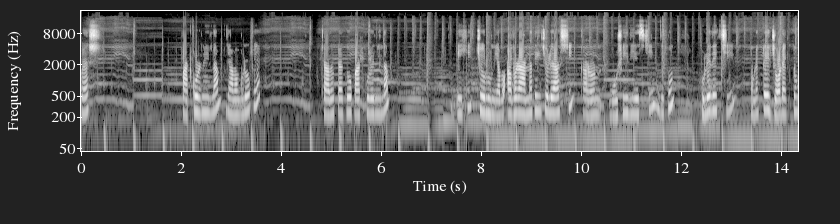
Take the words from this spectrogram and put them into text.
ব্যাস, পাট করে নিলাম জামাগুলোকে। চাদরটাকেও পাট করে নিলাম। দেখি, চলুন আবার রান্নাতেই চলে আসছি, কারণ বসিয়ে দিয়ে এসেছি। দেখুন, খুলে দেখছি। অনেকটাই জল একদম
